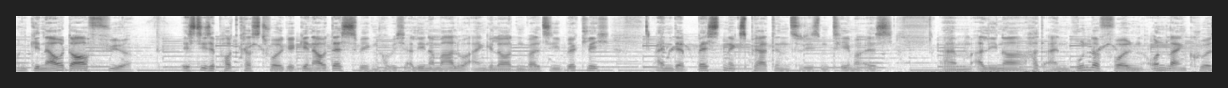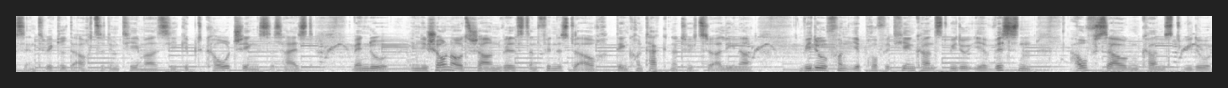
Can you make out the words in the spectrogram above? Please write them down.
Und genau dafür ist diese Podcast-Folge. Genau deswegen habe ich Alina Malo eingeladen, weil sie wirklich eine der besten Expertinnen zu diesem Thema ist. Ähm, Alina hat einen wundervollen Online-Kurs entwickelt, auch zu dem Thema. Sie gibt Coachings. Das heißt, wenn du in die Show Notes schauen willst, dann findest du auch den Kontakt natürlich zu Alina, wie du von ihr profitieren kannst, wie du ihr Wissen aufsaugen kannst, wie du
